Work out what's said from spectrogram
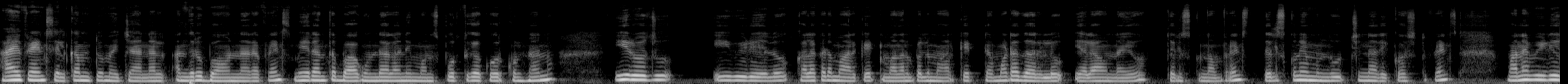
Hi friends welcome to my channel. అందరూ బాగున్నారా ఫ్రెండ్స్? మీరంతా బాగుండాలని మనస్ఫూర్తిగా కోరుకుంటున్నాను. ఈరోజు ఈ వీడియోలో Kalakada market Madanapalle market tomato ధరలు ఎలా ఉన్నాయో తెలుసుకుందాం ఫ్రెండ్స్. తెలుసుకునే ముందు చిన్న రిక్వెస్ట్ ఫ్రెండ్స్. మన వీడియో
